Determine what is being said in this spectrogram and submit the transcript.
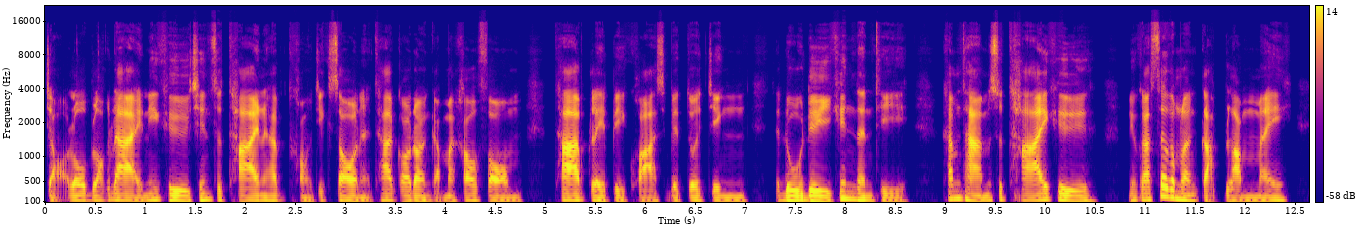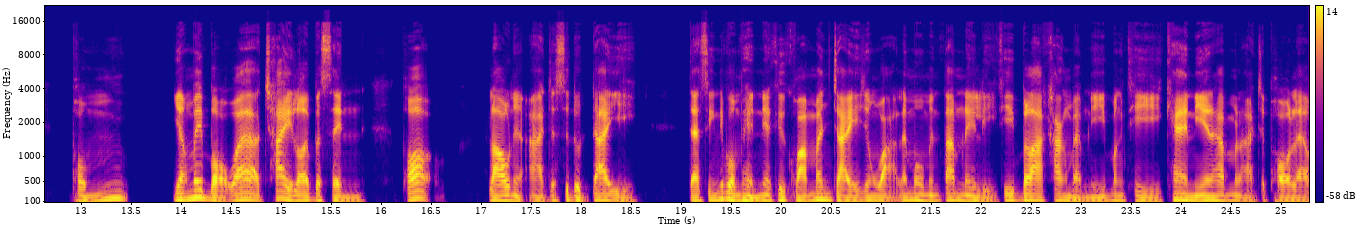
เจาะโลบล็อกได้ นี่คือชิ้นสุดท้ายนะครับ ของจิ๊กซอเนี่ยถ้ากอร์ดอนกลับมาเข้าฟอร์มถ้าอัปเกรดปีกขวา 11 ตัวจริง จะดูดีขึ้นทันทีคำถามสุดท้ายคือนิวคาสเซิลกำลังกลับลำไหม ผมยังไม่บอกว่าใช่ 100%เพราะเราเนี่ยอาจจะสะดุดได้อีก แต่สิ่งที่ผมเห็นเนี่ย คือความมั่นใจ จังหวะ และโมเมนตัมในลีกที่บ้าคลั่งแบบนี้ บางทีแค่นี้นะครับ มันอาจจะพอแล้ว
